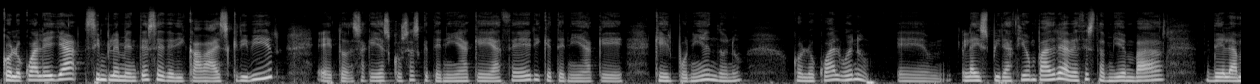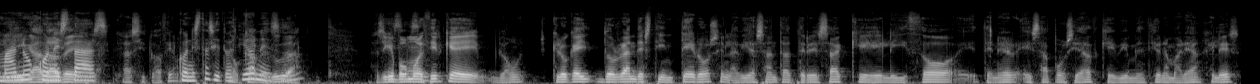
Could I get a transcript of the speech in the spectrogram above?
con lo cual ella simplemente se dedicaba a escribir eh, todas aquellas cosas que tenía que hacer y que tenía que, ir poniendo, ¿no? Con lo cual, bueno, em, la inspiración padre a veces también va de la mano con estas, con estas situaciones. Así que podemos decir que creo que hay dos grandes tinteros en la vida de Santa Teresa que le hizo eh, tener esa posibilidad que bien menciona María Ángeles.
